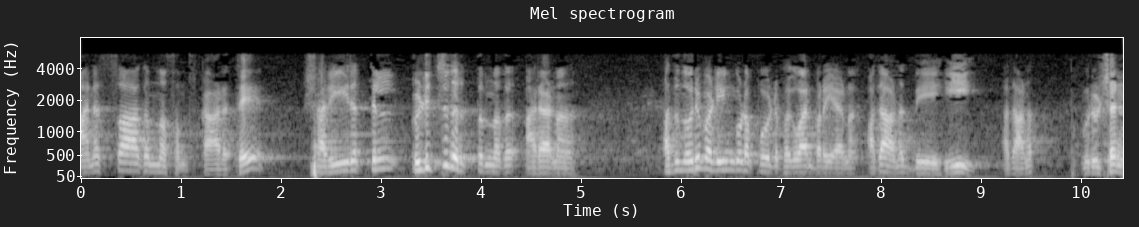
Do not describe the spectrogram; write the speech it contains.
മനസ്സാകുന്ന സംസ്കാരത്തെ ശരീരത്തിൽ പിടിച്ചു നിർത്തുന്നത് ആരാണ്? അതിന് ഒരു പടിയും കൂടെ പോയിട്ട് ഭഗവാൻ പറയാണ് അതാണ് ദേഹി അതാണ് പുരുഷൻ.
